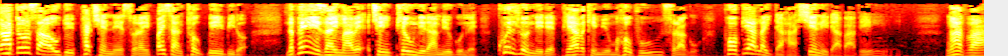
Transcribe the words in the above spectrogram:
ကာတွန်းစာအုပ်တွေဖတ်ချင်နေဆိုတိုင်းပိုက်ဆံထုတ်ပေးပြီးတော့လက်ဖက်ရည်ဆိုင်မှာပဲအချိန်ဖြုံးနေတာမျိုးကိုလေခွင့်လွှတ်နေတဲ့ဘုရားသခင်မျိုးမဟုတ်ဘူးဆိုတာကိုဖော်ပြလိုက်တာဟာရှင်းနေတာပါပဲငါသာ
